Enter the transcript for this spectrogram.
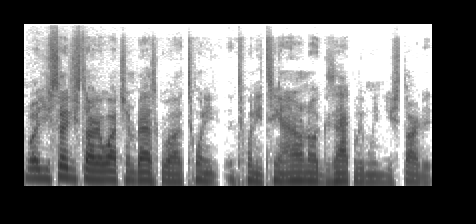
Well, you said you started watching basketball at 20, 2010. I don't know exactly when you started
